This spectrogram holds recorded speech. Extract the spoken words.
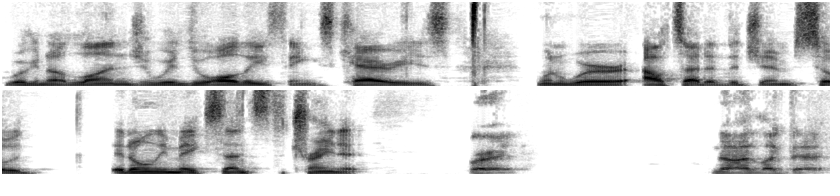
we're going to lunge we're going to do all these things carries when we're outside of the gym. So it only makes sense to train it. Right. No, I like that.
